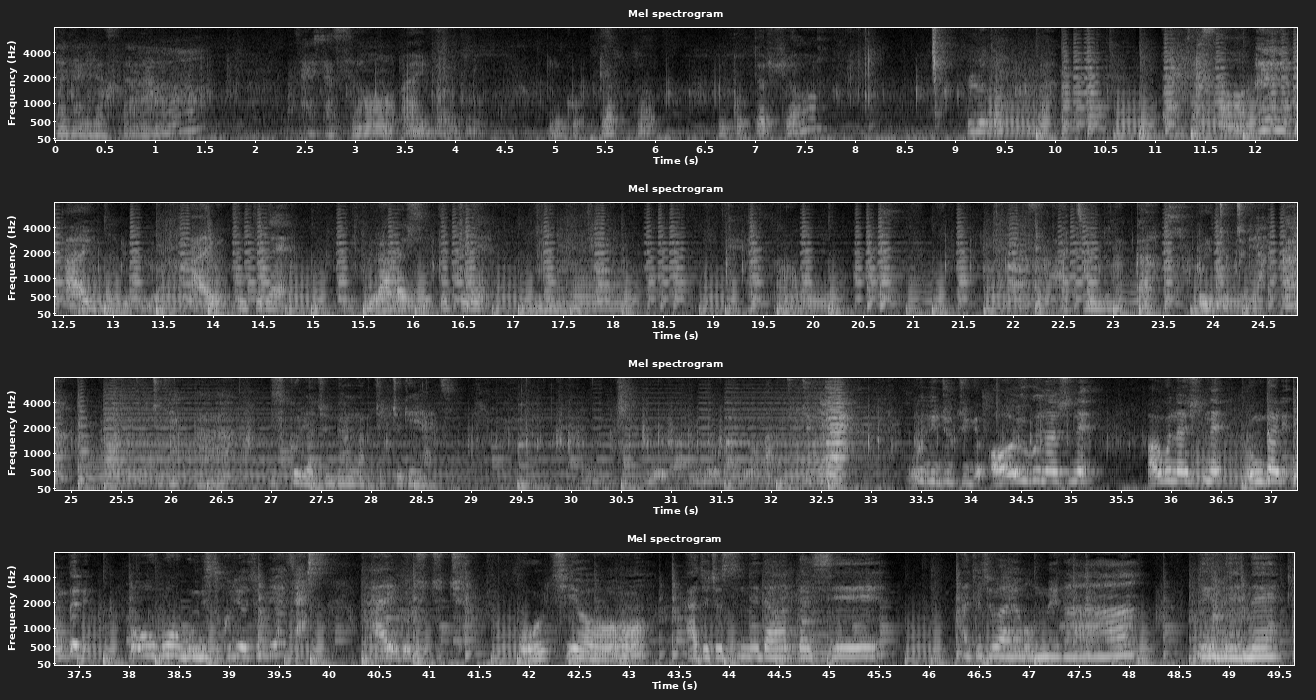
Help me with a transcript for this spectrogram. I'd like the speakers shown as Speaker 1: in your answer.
Speaker 1: 한타 살렸어. 잘 잤어. 아이고 아이고. 눈곱 꼈어. 눈곱 떴어. 블루도 엄마. 잘 잤어. 아이고 우리 블루. 아이고 튼튼해. 우리 블루 아가씨 튼튼해. 아침? 우리 쭉쭉이 할까? 쭉쭉이 할까? 미스코리아 준비하려면 쭉쭉이 해야지. 어디 쭉쭉이. 아이고 날씬해. 아이고 날씬해. 농다리 농다리. 오고 오고 미스 코리아 준비하자. 아이고 추추추 옳지요. 아주 좋습니다 한따씨. 아주 좋아요 몸매가. 네네네.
